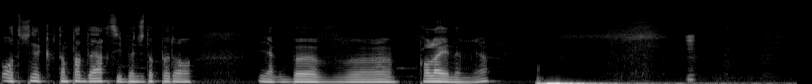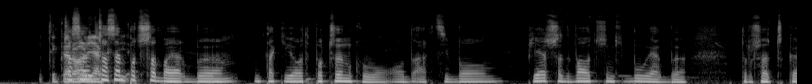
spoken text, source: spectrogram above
odcinek tak naprawdę akcji będzie dopiero jakby w kolejnym, nie? Ty, Karol, Czasem, jak- czasem potrzeba jakby takiego odpoczynku od akcji, bo pierwsze dwa odcinki były jakby troszeczkę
